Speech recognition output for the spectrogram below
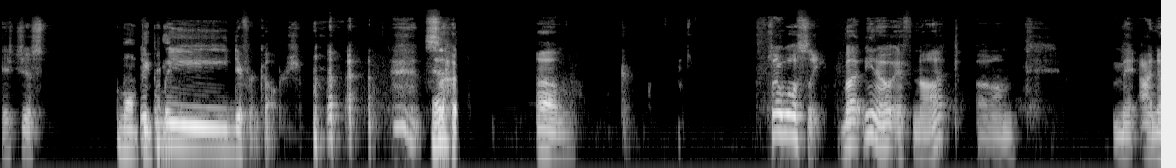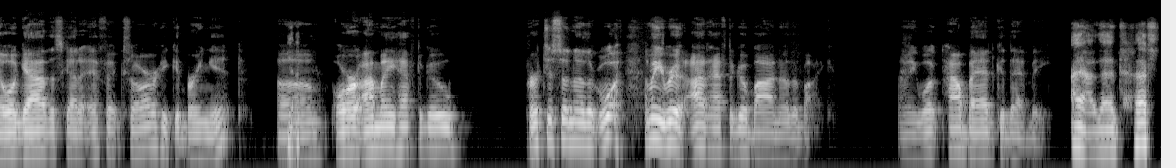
It's just won't be, be different colors. so, yeah. um, so we'll see. But you know, if not, um, I know a guy that's got an FXR. He could bring it, um, or I may have to go purchase another. What I mean, really, I'd have to go buy another bike. I mean, what? How bad could that be? Yeah, that that's.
